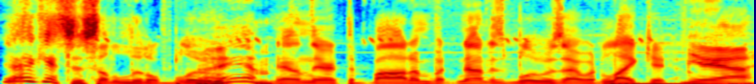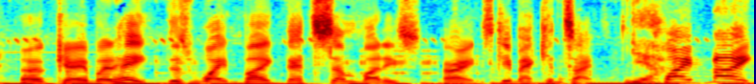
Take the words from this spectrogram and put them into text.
Yeah, I guess it's a little blue I am. down there at the bottom, but not as blue as I would like it. yeah. Okay, but hey, this white bike, that's somebody's. All right, let's get back inside. Yeah. White bike.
